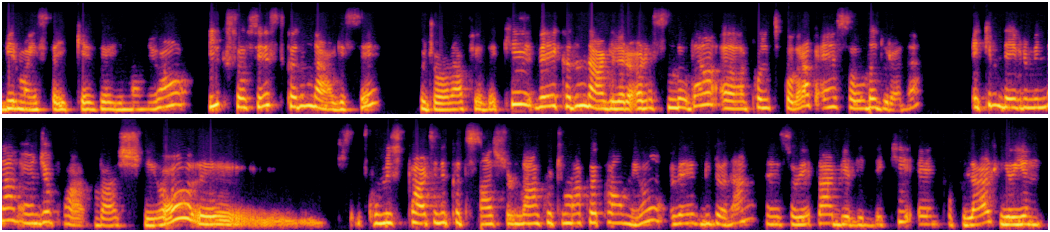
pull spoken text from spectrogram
1 Mayıs'ta ilk kez yayınlanıyor. İlk sosyalist kadın dergisi bu coğrafyadaki ve kadın dergileri arasında da e, politik olarak en solda duranı. Ekim devriminden önce başlıyor. E, Komünist Parti'nin katı sansüründen kurtulmakla kalmıyor ve bir dönem e, Sovyetler Birliği'ndeki en popüler yayın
